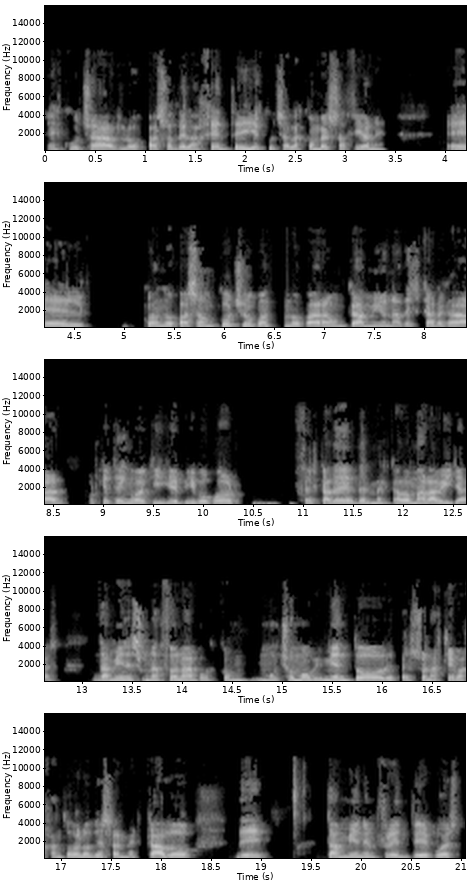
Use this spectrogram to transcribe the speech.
escuchar los pasos de la gente y escuchar las conversaciones. El, cuando pasa un coche o cuando para un camión a descargar, porque tengo aquí que vivo por cerca del mercado Maravillas, también es una zona pues con mucho movimiento, de personas que bajan todos los días al mercado, de también enfrente pues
